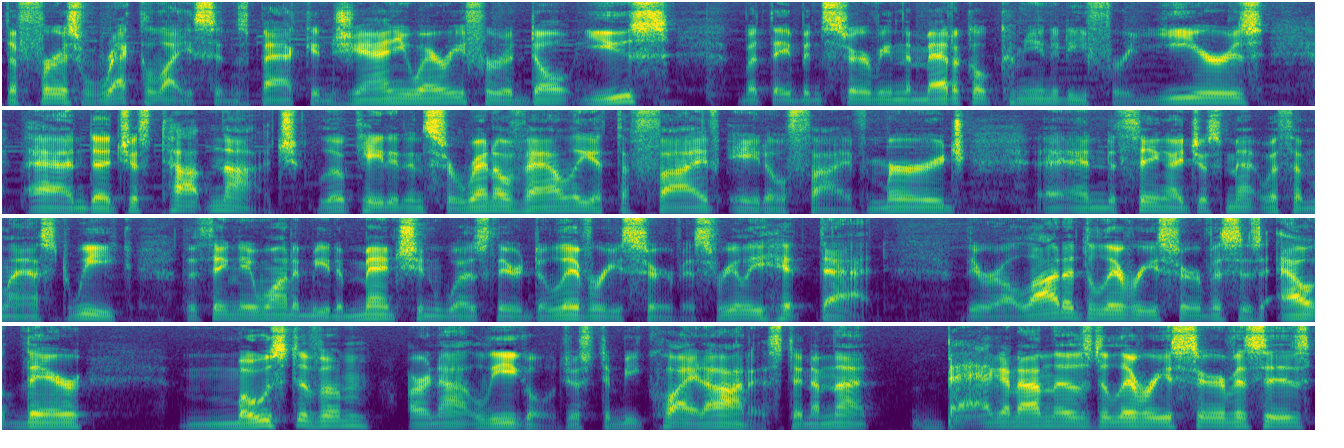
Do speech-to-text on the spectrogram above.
the first rec license back in January for adult use but they've been serving the medical community for years and uh, just top notch. Located in Sorrento Valley at the 5805 merge. And the thing I just met with them last week, the thing they wanted me to mention was their delivery service. Really hit that. There are a lot of delivery services out there. Most of them are not legal, just to be quite honest. And I'm not bagging on those delivery services.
